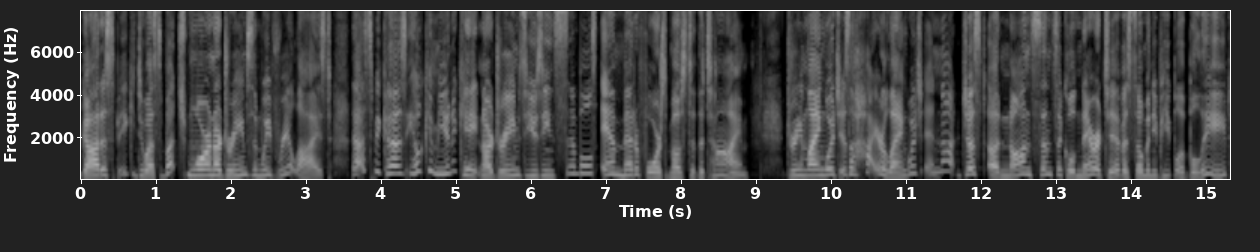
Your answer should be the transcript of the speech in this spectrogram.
God is speaking to us much more in our dreams than we've realized. That's because He'll communicate in our dreams using symbols and metaphors most of the time. Dream language is a higher language and not just a nonsensical narrative, as so many people have believed.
